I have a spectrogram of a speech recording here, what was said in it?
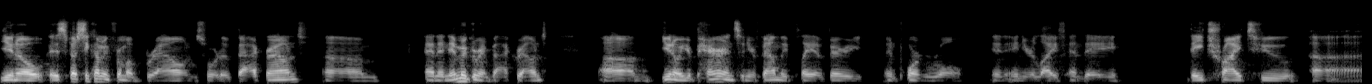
you know, especially coming from a brown sort of background um, and an immigrant background, um, you know, your parents and your family play a very important role in, in your life, and they they try to uh,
